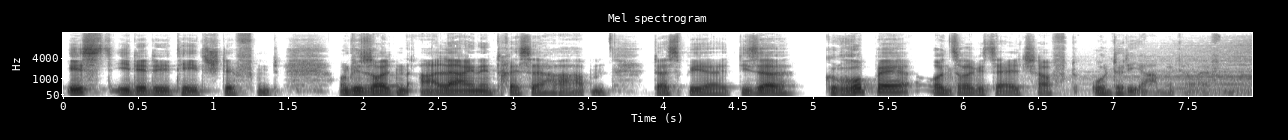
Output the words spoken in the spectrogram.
ist identitätsstiftend und wir sollten alle ein Interesse haben, dass wir dieser Gruppe unserer Gesellschaft unter die Arme greifen.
